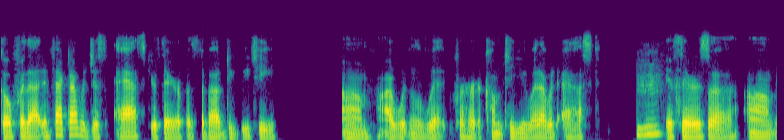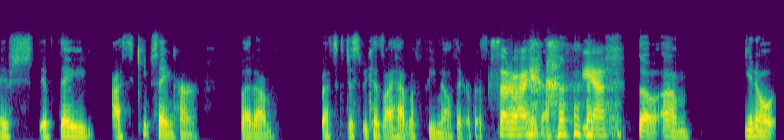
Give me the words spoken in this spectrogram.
go for that. In fact, I would just ask your therapist about DBT. Um, I wouldn't wait for her to come to you, but I would ask hmm if there's a um if sh- if they I keep saying her, but um that's just because I have a female therapist. So do I. right yeah. so um you know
